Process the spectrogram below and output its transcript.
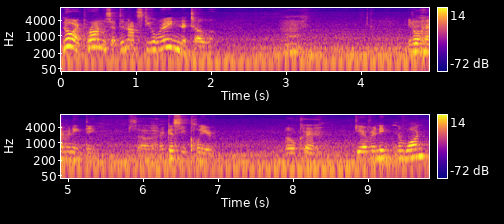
No, I promise I did not steal any Nutella. Mm. You don't have anything, so I guess you're clear. Okay. Do you have anyone?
